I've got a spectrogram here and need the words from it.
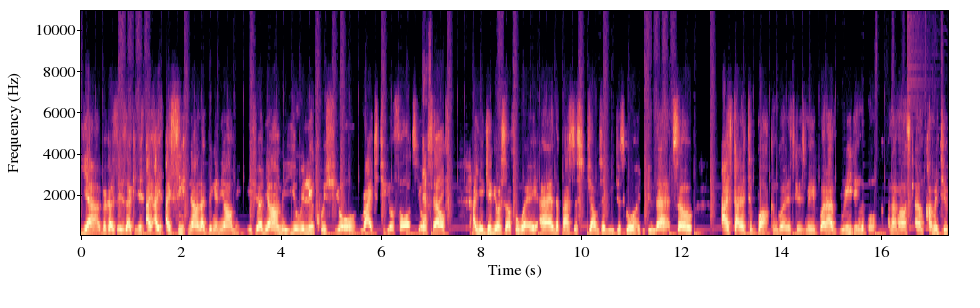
Yeah, because it's like I, I, I see it now like being in the army. If you're in the army, you relinquish your right to your thoughts, yourself, right. and you give yourself away, and the pastor jumps and you just go ahead and do that. So I started to buck and going, excuse me, but I'm reading the book and I'm asking, I'm coming to,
